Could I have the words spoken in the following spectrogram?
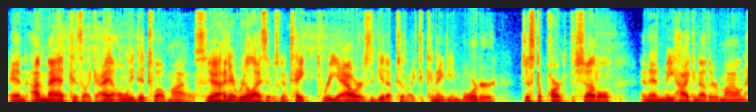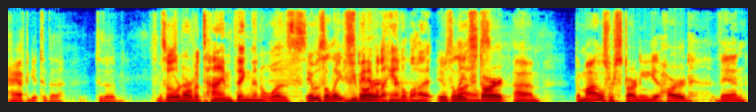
And I'm mad because like I only did 12 miles. Yeah. I didn't realize it was going to take three hours to get up to like the Canadian border just to park the shuttle, and then me hike another mile and a half to get to the to the to the So it was more of a time thing than it was. it was a late start. you start. being able to handle the high. It was a late miles. start. Um, the miles were starting to get hard then,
